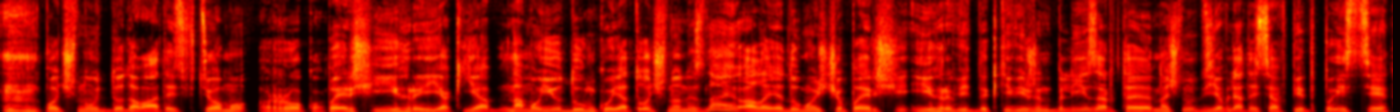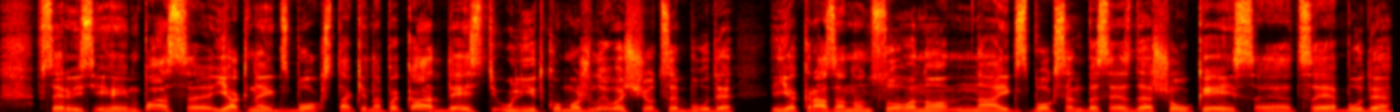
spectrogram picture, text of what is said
почнуть додаватись в цьому року. Перші ігри, як я на мою думку, я точно не знаю, але я думаю, що перші ігри від Activision Blizzard е, почнуть з'являтися в підписці в сервісі Game Pass, е, як на Xbox, так і на ПК, десь улітку. Можливо, що це буде якраз анонсовано на Xbox and Bethesda Showcase. Е, Це буде.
